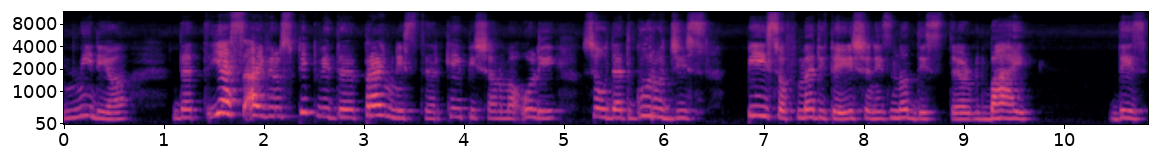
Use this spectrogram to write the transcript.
media, that yes, I will speak with the Prime Minister KP Sharma Oli so that Guruji's peace of meditation is not disturbed by this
